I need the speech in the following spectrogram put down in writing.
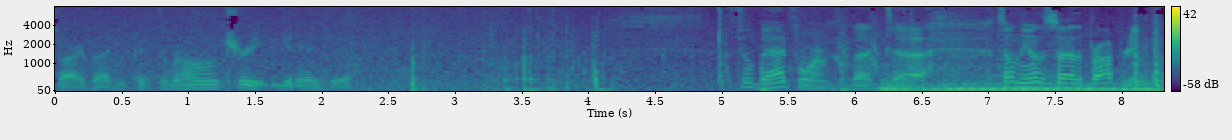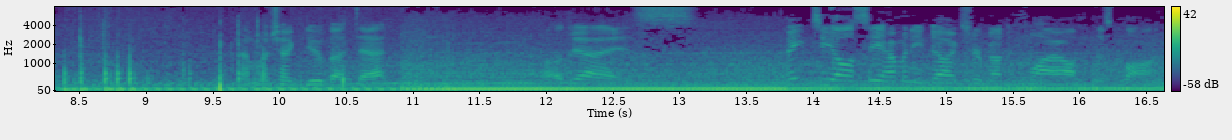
Sorry, bud, you picked the wrong tree to get into. Feel bad for him, but uh, it's on the other side of the property. Not much I can do about that. Apologize. Wait till y'all see how many ducks are about to fly off this pond.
